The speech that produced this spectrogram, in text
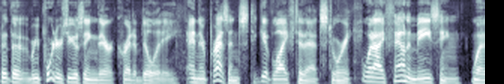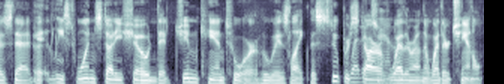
But the reporters using their credibility and their presence to give life to that story. What I found amazing was that at least one study showed that Jim Cantore, who is like the superstar of weather on the Weather Channel,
